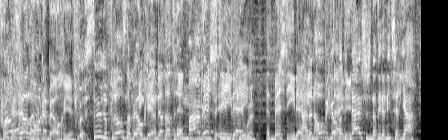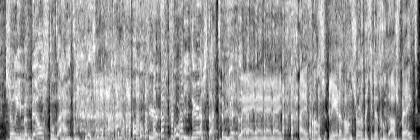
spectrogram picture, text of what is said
Frans gaat leuk. gewoon naar België. We sturen Frans naar België Ik denk dat dat om het beste te idee, het beste idee Ja, dan hoop ik wel dat hij thuis is en dat hij dan niet zegt... ja, sorry, mijn bel stond uit. Dat je daar een half uur voor die deur staat te bellen. Nee, nee, nee, nee. Nee, Frans, leer ervan. Zorg dat je dat goed afspreekt.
